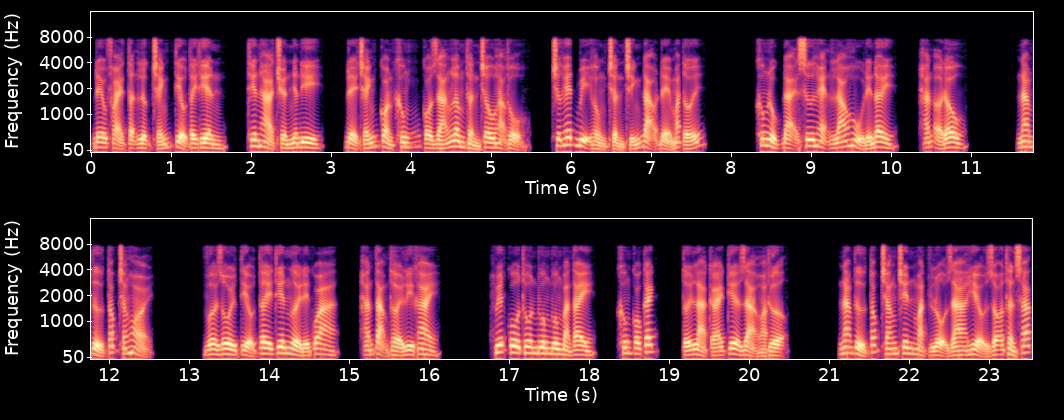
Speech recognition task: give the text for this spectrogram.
đều phải tận lực tránh tiểu Tây Thiên, thiên hà truyền nhân đi, để tránh còn không có dáng lâm thần châu hạ thổ, trước hết bị hồng trần chính đạo để mắt tới. Không lục đại sư hẹn lão hủ đến đây, hắn ở đâu? Nam tử tóc trắng hỏi. Vừa rồi tiểu Tây Thiên người đến qua, hắn tạm thời ly khai. Huyết cô thôn buông buông bàn tay, không có cách, tới là cái kia giả hòa thượng. Nam tử tóc trắng trên mặt lộ ra hiểu rõ thân sắc.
